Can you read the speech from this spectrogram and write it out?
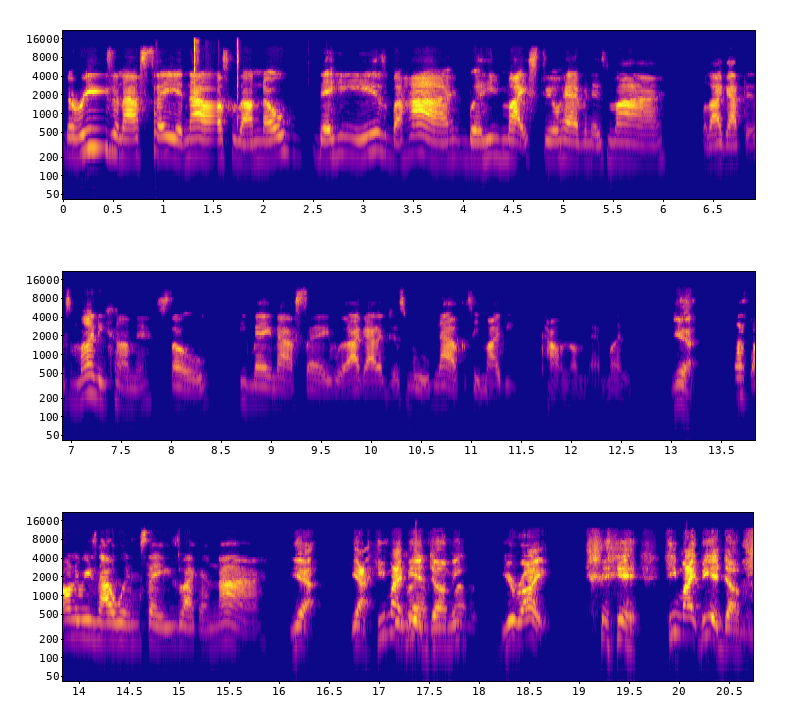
The reason I say it now is because I know that he is behind, but he might still have in his mind, well, I got this money coming. So he may not say, well, I got to just move now because he might be counting on that money. Yeah. That's the only reason I wouldn't say he's like a nine. Yeah. Yeah. He might he be a dummy. You're right. he might be a dummy.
